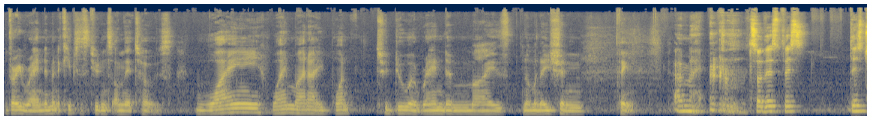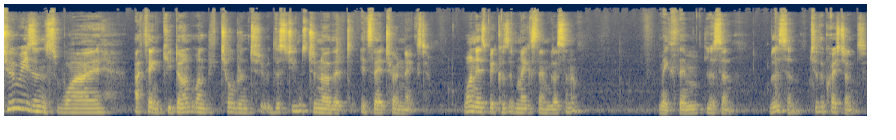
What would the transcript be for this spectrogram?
very random, and it keeps the students on their toes. Why why might I want to do a randomized nomination thing? Um, so there's this There's two reasons why I think you don't want the children to the students to know that it's their turn next. One is because it makes them listen, Makes them. listen, listen to the questions.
